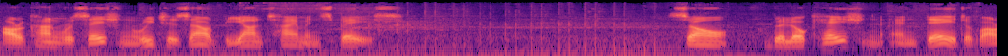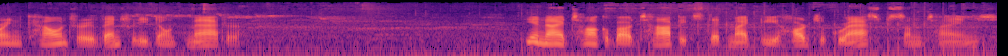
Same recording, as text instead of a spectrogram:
our conversation reaches out beyond time and space. So, the location and date of our encounter eventually don't matter. He and I talk about topics that might be hard to grasp sometimes,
